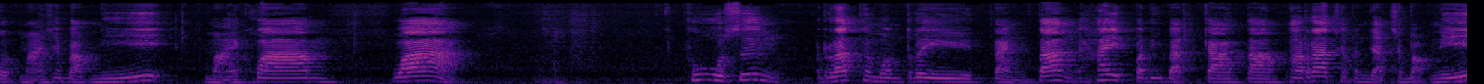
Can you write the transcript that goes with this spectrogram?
กฎหมายฉบับนี้ หมายความว่า ผู้ซึ่งรัฐมนตรีแต่งตั้งให้ปฏิบัติการตามพระราชบัญญัติฉบับนี้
